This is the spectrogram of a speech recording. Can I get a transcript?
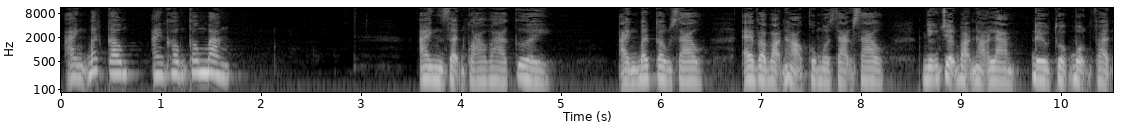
Anh bất công, anh không công bằng. Anh giận quá hóa cười. Anh bất công sao? Em và bọn họ cùng một dạng sao? Những chuyện bọn họ làm đều thuộc bổn phận.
